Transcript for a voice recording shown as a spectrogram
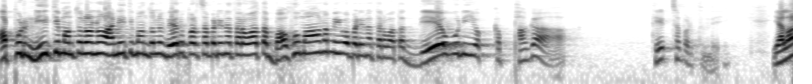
అప్పుడు నీతిమంతులను అనీతిమంతులను వేరుపరచబడిన తర్వాత బహుమానం ఇవ్వబడిన తర్వాత దేవుని యొక్క పగ తీర్చబడుతుంది. ఎలా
